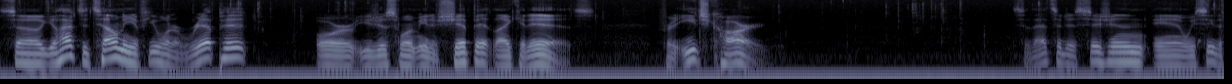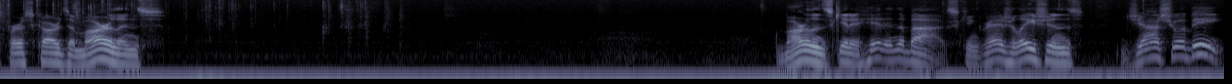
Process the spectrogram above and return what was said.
So you'll have to tell me if you want to rip it or you just want me to ship it like it is for each card. So that's a decision. And we see the first cards of Marlins. Marlins get a hit in the box. Congratulations, Joshua B.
